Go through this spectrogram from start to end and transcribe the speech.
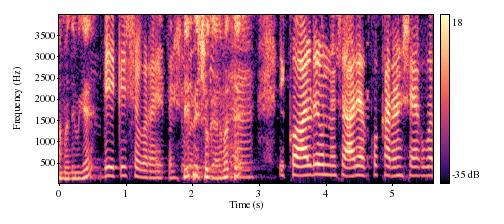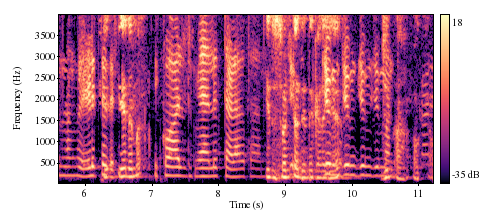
ಅಮ್ಮ ನಿಮಗೆ? ಬಿ ಪಿ ಶುಗರ್ ಐತೆ. ಬಿ ಪಿ ಶುಗರ್ ಮತ್ತೆ? ಈ ಕಾಲ್ರಿ ಒಂದೊಂದು ಸಾರಿ ಅದಕ್ಕೂ ಕರೆನ್ಶಿಯಾಗ ಬಂದ ಬಂದಂಗ ಎಳಿತದ್ರಿ ಏನಮ್ಮ? ಈ ಕಾಲ್ ಮೇಲೆ ತೆಳಗ ಇದು ಸೊಂಟದಿಂದ ಕೆಳಗೆ? ಜುಮ್ ಜುಮ್ ಜುಮ್ ಜುಮ್ ಓಕೆ,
